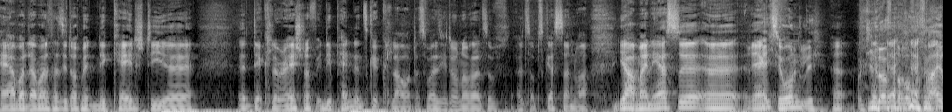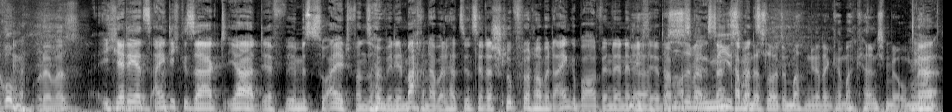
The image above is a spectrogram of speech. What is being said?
Ja, aber damals hat sie doch mit Nick Cage die äh, Declaration of Independence geklaut. Das weiß ich doch noch, als, ob- als ob es gestern war. Ja, meine erste äh, echt, Reaktion. wirklich? Ja. Und die läuft noch frei rum, oder was? Ich hätte jetzt eigentlich gesagt, ja, der Film ist zu alt, wann sollen wir den machen? Aber da hat sie uns ja das Schlupfloch noch mit eingebaut. Wenn der nämlich Ja, äh, das beim ist Oscar immer ist, dann mies, kann wenn man das Leute machen. Ja, dann kann man gar nicht mehr umgehen. ja,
